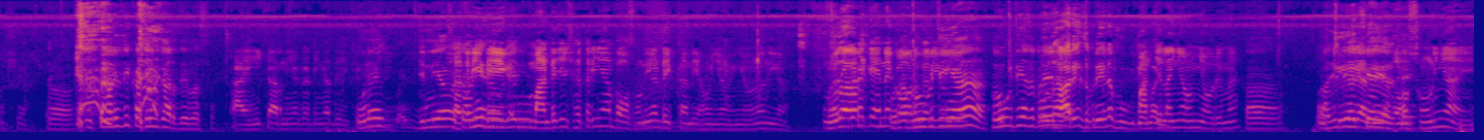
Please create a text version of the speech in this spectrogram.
ਅੱਛਾ। ਹਾਂ ਇੱਕ ਵਾਰੀ ਦੀ ਕਟਿੰਗ ਕਰਦੇ ਬਸ। ਕਾਈ ਹੀ ਕਰਨੀਆਂ ਕਟਿੰਗਾਂ ਦੇਖ ਕੇ ਉਹਨੇ ਜਿੰਨੀਆਂ ਛਤਰੀ ਡੇਕ ਮੰਡ 'ਚ ਛਤਰੀਆਂ ਬਹੁਤ ਸੋਹਣੀਆਂ ਡੇਕਾਂ ਦੀਆਂ ਹੋਈਆਂ ਹੋਈਆਂ ਉਹਨਾਂ ਦੀਆਂ। ਉਹਦਾ ਕਿਹੜਾ ਕਿਸੇ ਨੇ ਗੌਰ ਕਰੀ ਫੂਕਦੀਆਂ ਫੂਕਦੀਆਂ ਸਪਰੇ ਸਾਰੀ ਸਪਰੇ ਨੇ ਫੂਕ ਪੰਜ ਦਿਆ ਲਾਈਆਂ ਹੋਈਆਂ ਉਰੇ ਮੈਂ। ਹਾਂ ਉੱਥੇ ਅਸੀਂ ਦੇਖ ਕੇ ਆਏ ਬਹੁਤ ਸੋਹਣੀਆਂ ਏ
